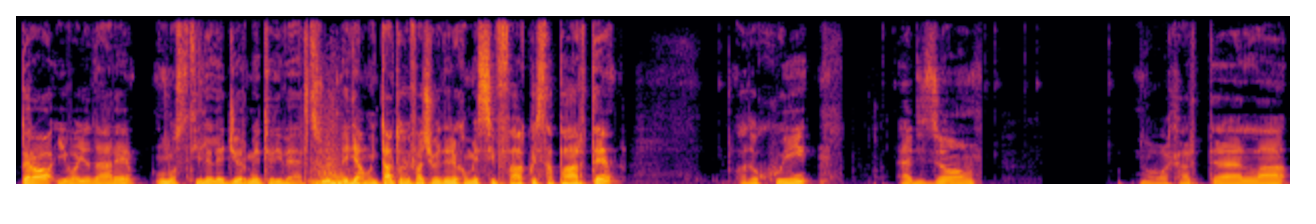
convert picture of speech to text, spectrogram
però gli voglio dare uno stile leggermente diverso. Vediamo, intanto vi faccio vedere come si fa questa parte. Vado qui, Edison, nuova cartella,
